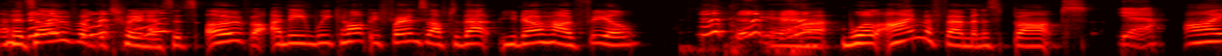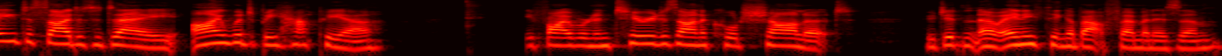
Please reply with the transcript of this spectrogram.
And it's over between us. It's over. I mean, we can't be friends after that. You know how I feel. Yeah. Uh, well, I'm a feminist, but yeah. I decided today I would be happier if I were an interior designer called Charlotte who didn't know anything about feminism,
